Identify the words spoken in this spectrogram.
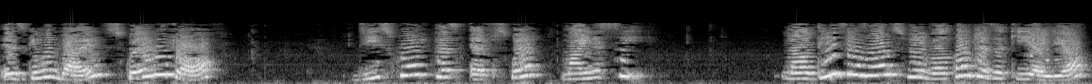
is given by square root of g square plus f square minus c. Now these results will work out as a key idea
